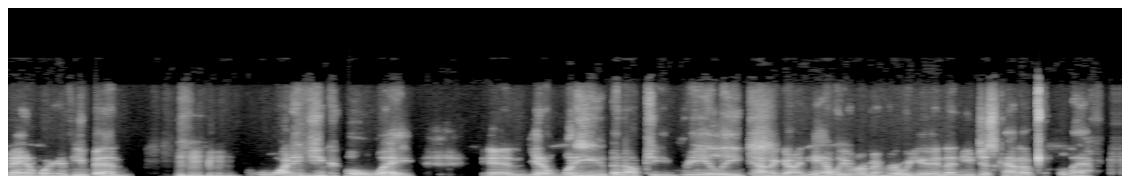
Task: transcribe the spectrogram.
"Man, where have you been? Why did you go away?" And you know what have you been up to? You really kind of going yeah we remember you and then you just kind of left.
